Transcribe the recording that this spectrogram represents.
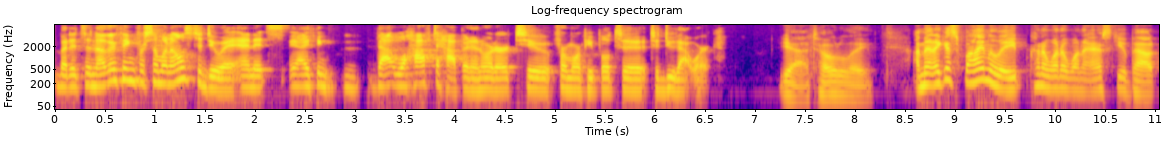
but it's another thing for someone else to do it. And it's I think that will have to happen in order to for more people to to do that work. Yeah, totally. I mean, I guess finally, kind of what I want to ask you about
